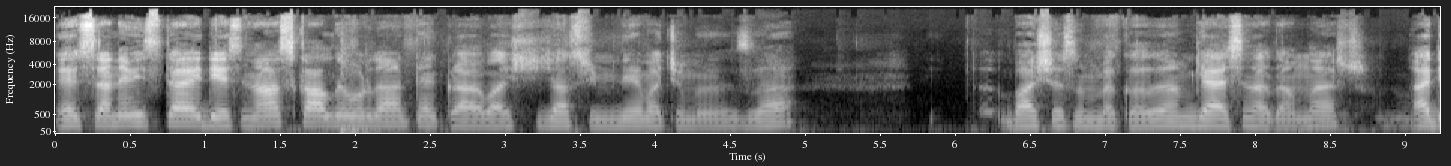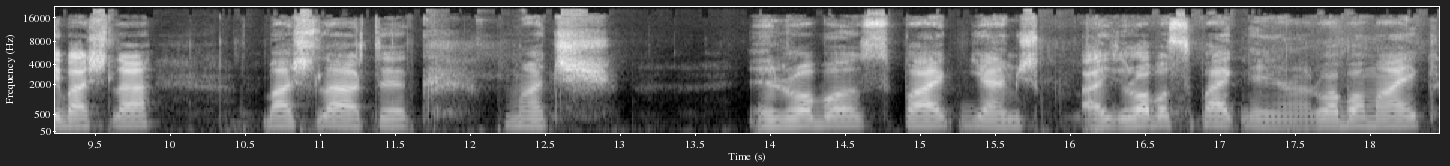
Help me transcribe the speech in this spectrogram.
Efsanevi star hediyesine az kaldı. Buradan tekrar başlayacağız şimdi maçımıza. Başlasın bakalım. Gelsin adamlar. Hadi başla. Başla artık. Maç. E, Robo Spike gelmiş. Ay Robo Spike ne ya? Robo Mike.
